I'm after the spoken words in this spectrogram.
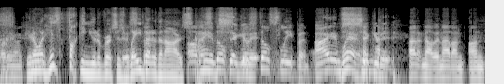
Are they on You know what? His fucking universe is They're way still- better than ours. Oh, I am still, sick of it. they're still sleeping. I am Where? sick of it. I don't know. They're not on on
